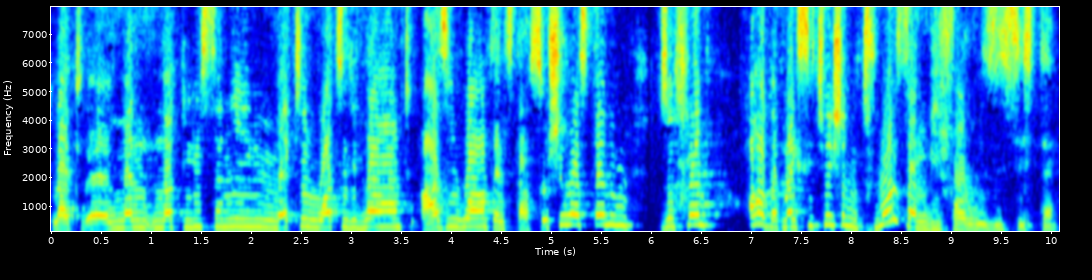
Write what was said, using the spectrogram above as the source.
Like uh, men not listening, making what he want, as he want and stuff. So she was telling the friend, oh, but my situation, it wasn't before with this system.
